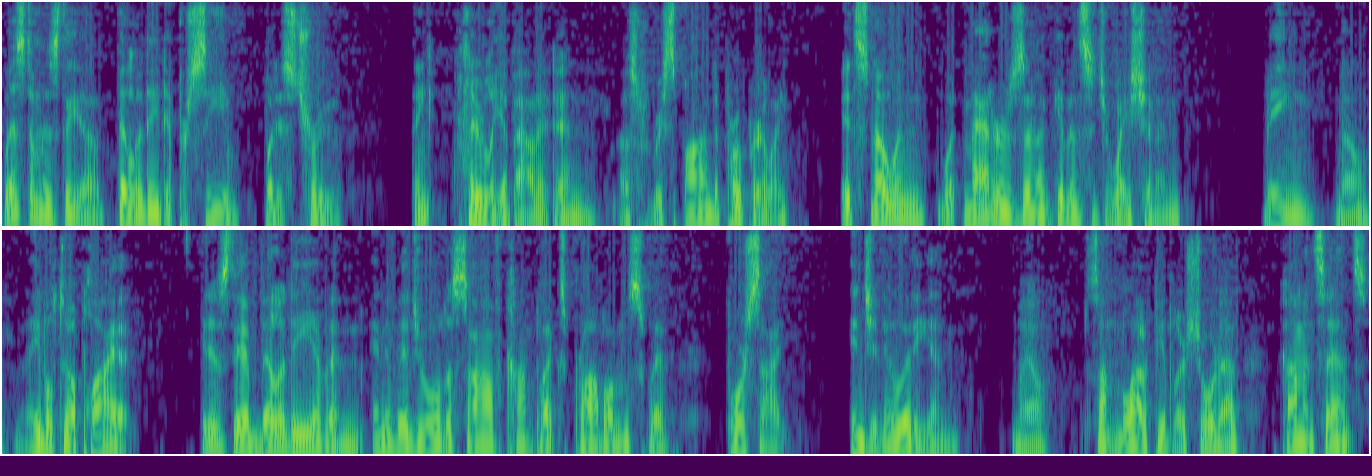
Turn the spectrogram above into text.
wisdom is the ability to perceive what is true, think clearly about it, and respond appropriately. It's knowing what matters in a given situation and being, well, able to apply it. It is the ability of an individual to solve complex problems with foresight, ingenuity, and, well, something a lot of people are short of, common sense.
